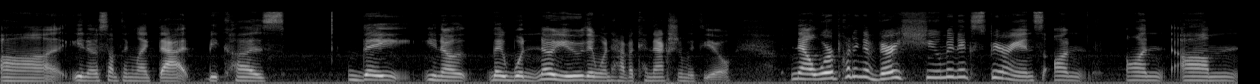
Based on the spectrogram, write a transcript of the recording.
uh, you know, something like that because they, you know, they wouldn't know you, they wouldn't have a connection with you. Now we're putting a very human experience on on um,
